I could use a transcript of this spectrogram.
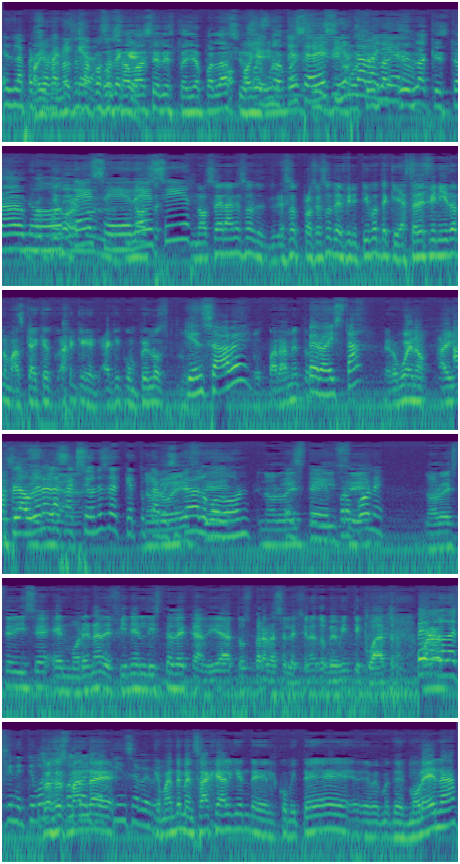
es la persona no que queda. cosa de que- va a ser Estrella Palacios. Oye, Pues no te sé decir, porque es la- caballero. Es la, que está No te sé no, decir. no serán esos, esos procesos definitivos de que ya está definido, nomás que hay que, hay que, hay que cumplir los, los- ¿Quién sabe? los parámetros. Pero ahí está. Pero bueno, ahí Aplauden a las acciones de que tu Noroeste- cabecita de algodón este, dice- propone. Noroeste dice, en Morena definen lista de candidatos para las elecciones 2024. Pero Bueno, lo definitivo es entonces del mande, día 15, bebé. que mande mensaje a alguien del comité eh, de Morena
